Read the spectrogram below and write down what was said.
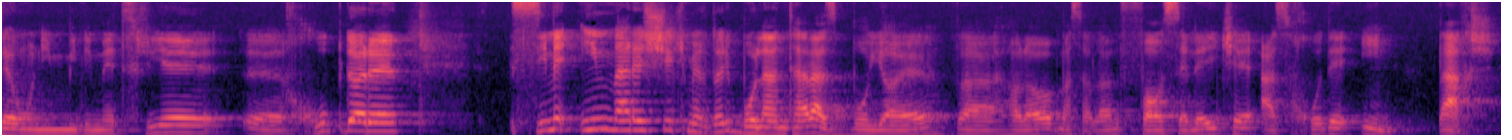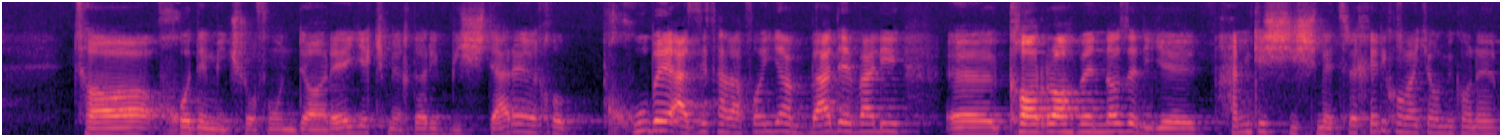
3.5 میلیمتری خوب داره. سیم این ورش یک مقداری بلندتر از بویاه و حالا مثلا فاصله ای که از خود این بخش. تا خود میکروفون داره یک مقداری بیشتره. خب خوبه از این طرفایی هم بده ولی کار راه بندازه دیگه. همین که 6 متره خیلی کمکمون می‌کنه.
